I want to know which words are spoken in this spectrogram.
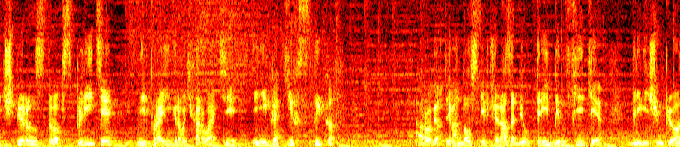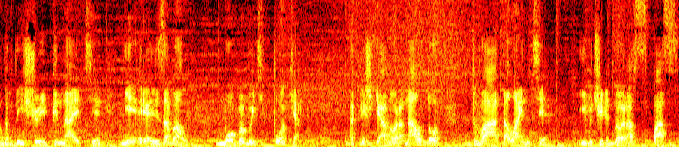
14 в Сплите не проигрывать Хорватии. И никаких стыков. А Роберт Левандовский вчера забил три Бенфики в Лиге Чемпионов, да еще и пенальти не реализовал. Мог бы быть покер. А Криштиану Роналду два Аталанти и в очередной раз спас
